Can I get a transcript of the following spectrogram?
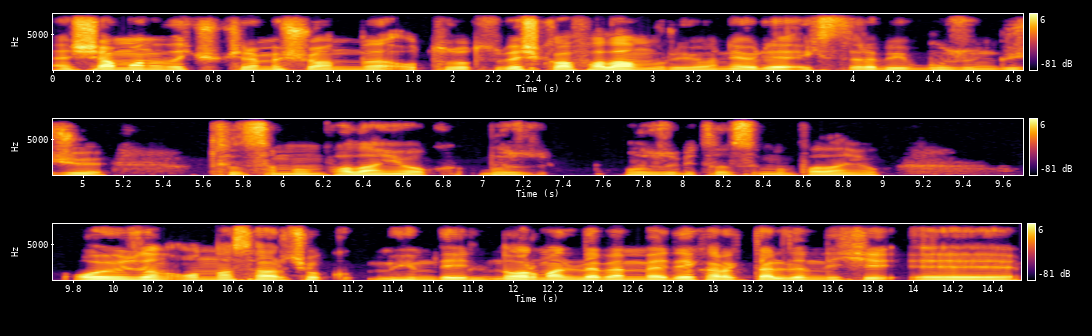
Yani Şaman'da da kükreme şu anda 30-35k falan vuruyor. Hani öyle ekstra bir buzun gücü tılsımım falan yok. Buz buzlu bir tılsımım falan yok. O yüzden onun hasarı çok mühim değil. Normalde ben MD karakterlerindeki eee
